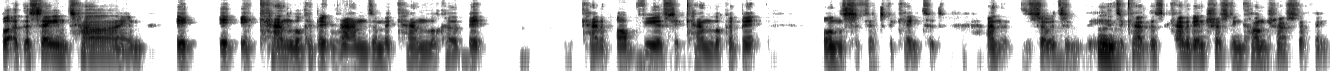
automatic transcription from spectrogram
but at the same time, it, it it can look a bit random. It can look a bit kind of obvious. It can look a bit unsophisticated, and so it's a, mm. it's a kind of, there's a kind of interesting contrast. I think.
